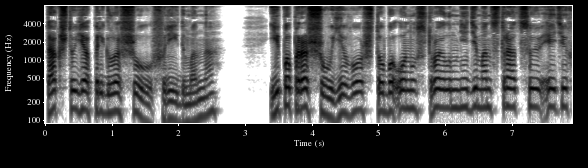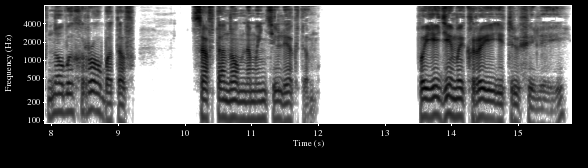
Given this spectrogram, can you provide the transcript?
Так что я приглашу Фридмана и попрошу его, чтобы он устроил мне демонстрацию этих новых роботов с автономным интеллектом. Поедим икры и трюфелей.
